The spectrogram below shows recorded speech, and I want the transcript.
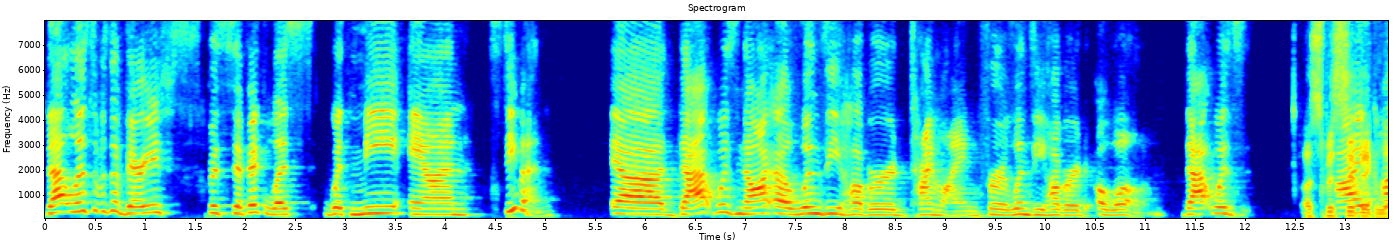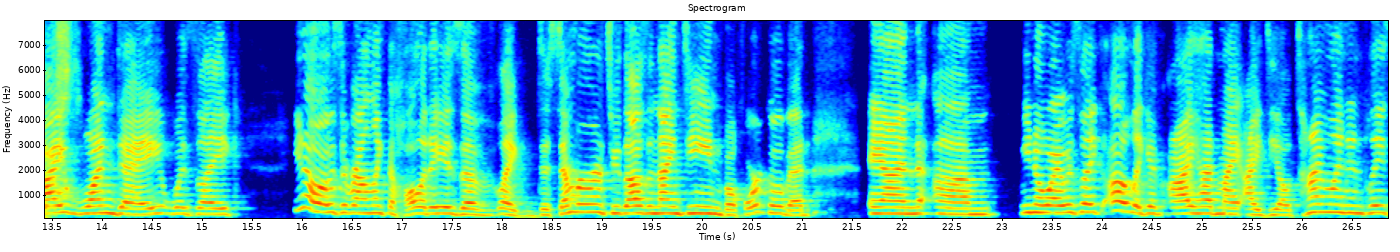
That list was a very specific list with me and Stephen. Uh, that was not a Lindsay Hubbard timeline for Lindsay Hubbard alone. That was a specific I, list. I one day was like, you know, it was around like the holidays of like December 2019 before COVID. And um, you know, I was like, oh, like if I had my ideal timeline in place.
